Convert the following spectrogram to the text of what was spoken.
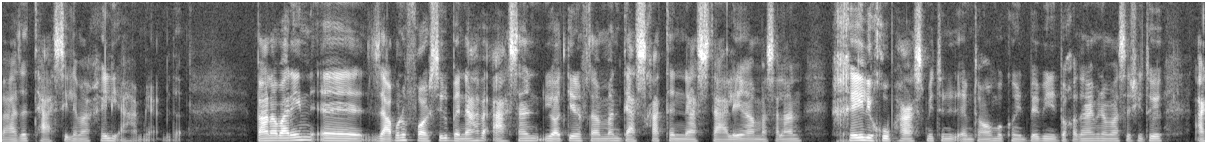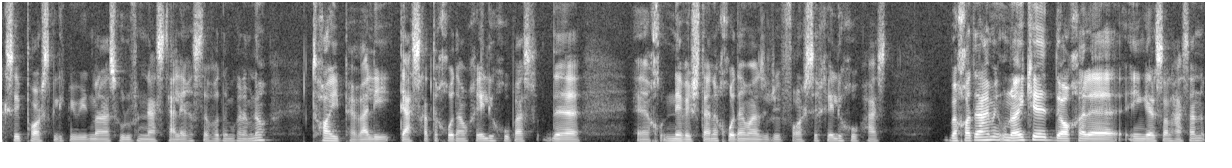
وضع تحصیل من خیلی اهمیت می‌داد. بنابراین زبان فارسی رو به نحو احسن یاد گرفتم. من دستخط نستعلیقم مثلا خیلی خوب هست. می‌تونید امتحان بکنید ببینید. به خاطر همین هم هستش که توی عکسای پارس کلیک می‌بینید. من از حروف نستعلیق استفاده می‌کنم. اینا تایپه ولی دستخط خودم خیلی خوب هست. نوشتن خودم از روی فارسی خیلی خوب هست. به خاطر همین اونایی که داخل انگلستان هستن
